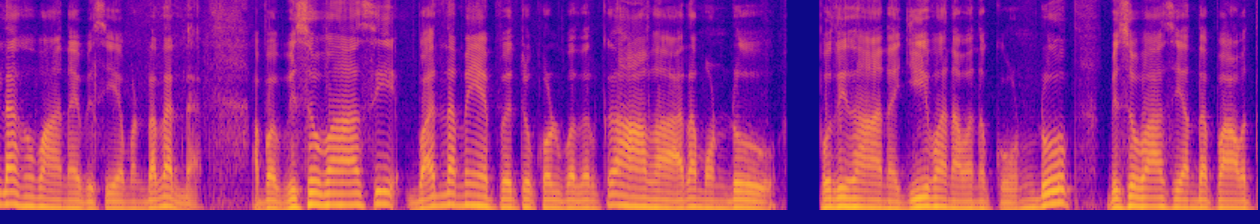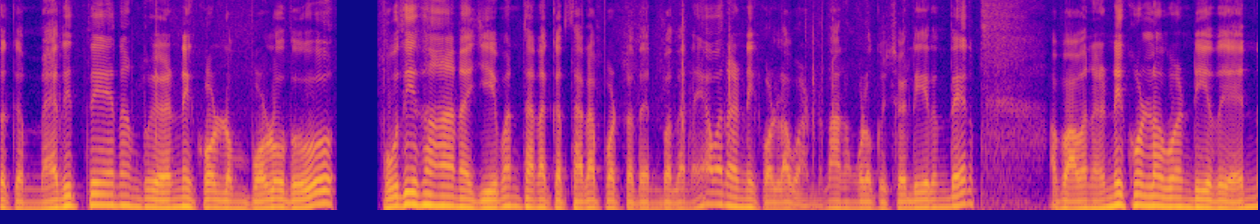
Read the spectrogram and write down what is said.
இலகுவான விஷயம் என்றதல்ல. அப்போ விசுவாசி வல்லமையை பெற்றுக்கொள்வதற்கு ஆதாரம் உண்டு புதிதான ஜீவன் அவனுக்கு உண்டு விசுவாசி அந்த பாவத்துக்கு மறித்தேன் என்று எண்ணிக்கொள்ளும் பொழுது புதிதான ஜீவன் தனக்கு தரப்பட்டது என்பதனை அவன் எண்ணிக்கொள்ள வேண்டும் நான் உங்களுக்கு சொல்லியிருந்தேன் அப்போ அவன் எண்ணிக்கொள்ள வேண்டியது என்ன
